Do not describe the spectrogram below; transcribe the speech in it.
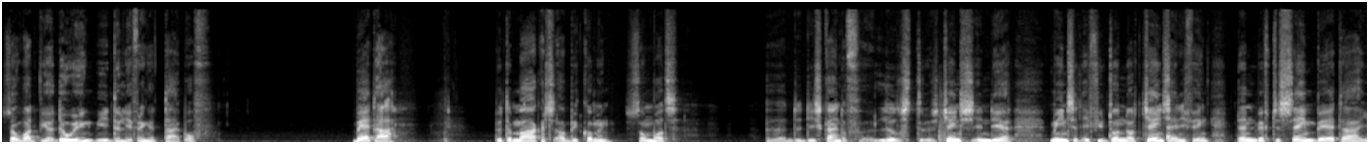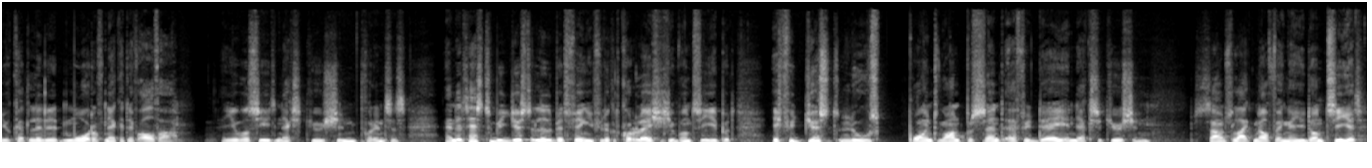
So what we are doing, we're delivering a type of beta, but the markets are becoming somewhat uh, these kind of little changes in there means that if you do not change anything, then with the same beta you get a little bit more of negative alpha. And you will see it in execution, for instance. And it has to be just a little bit thing. If you look at correlations, you won't see it. But if you just lose 0.1% every day in execution, sounds like nothing and you don't see it.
